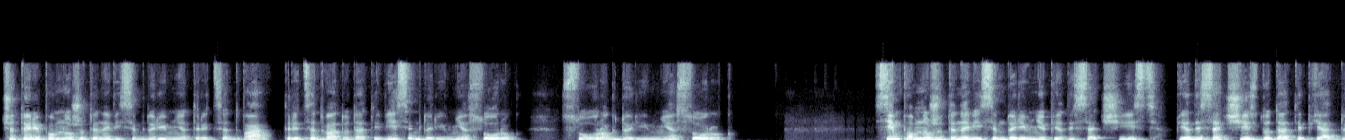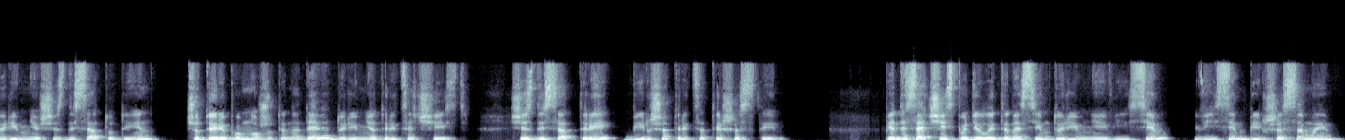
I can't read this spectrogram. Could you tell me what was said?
4 помножити на 8 дорівнює 32. 32 додати 8 дорівнює 40. 40 дорівнює 40. 7 помножити на 8 дорівнює 56. 56 додати 5 дорівнює 61. 4 помножити на 9 дорівнює 36. 63 більше 36. 56 поділити на 7 дорівнює 8. 8 більше 7.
